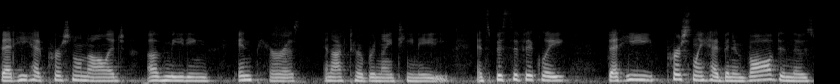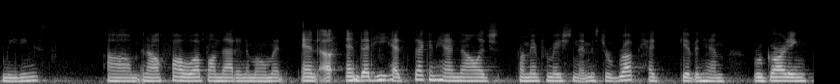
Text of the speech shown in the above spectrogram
that he had personal knowledge of meetings in Paris in October 1980, and specifically that he personally had been involved in those meetings, um, and I'll follow up on that in a moment, and, uh, and that he had secondhand knowledge from information that Mr. Rupp had given him regarding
